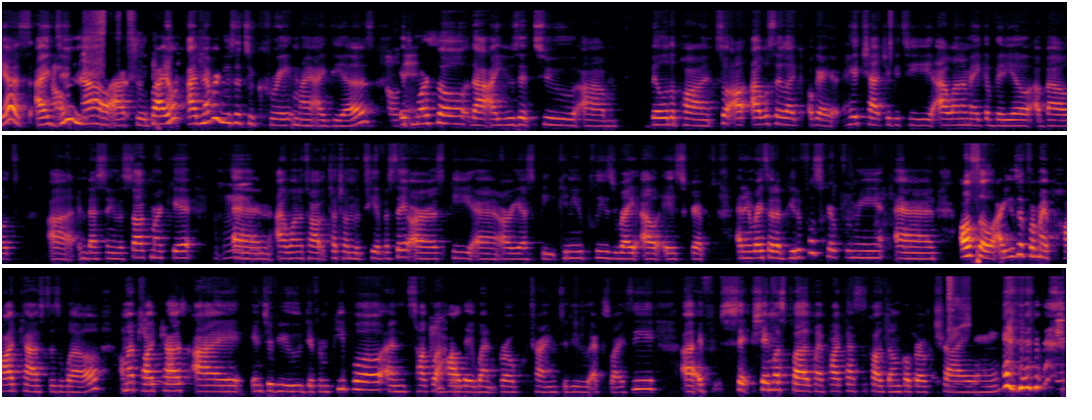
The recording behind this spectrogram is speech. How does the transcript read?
Yes, I Oh. do now actually, but I don't. I've never used it to create my ideas. It's more so that I use it to um, build upon. So I, I will say like, okay, hey ChatGPT, I want to make a video about uh, investing in the stock market. Mhm. and I want to talk touch on the TFSA, RSP, and RESP. Can you please write out a script? And it writes out a beautiful script for me. And also, I use it for my podcast as well. On my podcast, I interview different people and talk about how they went broke trying to do X, Y, Z. Uh, if sh- shameless plug, my podcast is called "Don't Go Broke Trying." we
